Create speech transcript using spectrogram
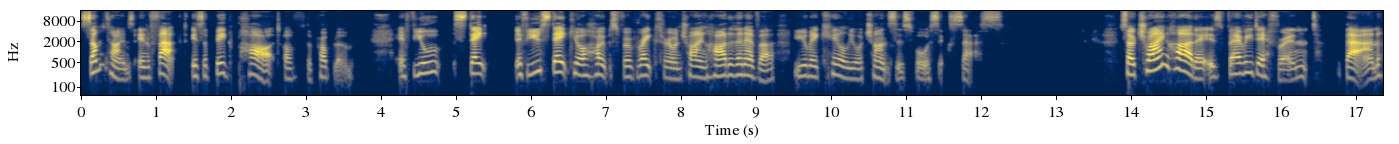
Sometimes, in fact, it's a big part of the problem. If you stake if you stake your hopes for a breakthrough on trying harder than ever, you may kill your chances for success. So trying harder is very different than let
